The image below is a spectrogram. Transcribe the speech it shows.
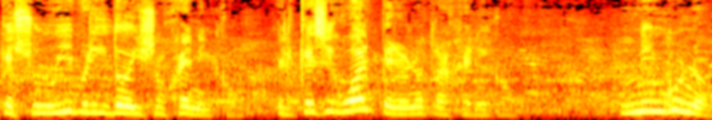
que su híbrido isogénico, el que es igual pero no transgénico. Ninguno.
